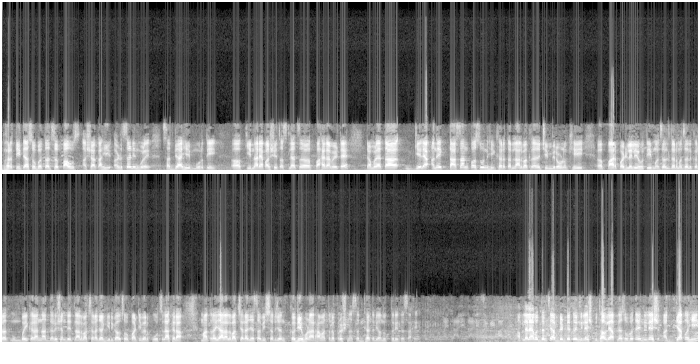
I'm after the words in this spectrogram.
भरती त्यासोबतच पाऊस अशा काही अडचणींमुळे सध्या ही मूर्ती किनाऱ्यापाशीच असल्याचं पाहायला मिळते. त्यामुळे आता गेल्या अनेक तासांपासून ही खरं तर लालबाग राजाची मिरवणूक ही पार पडलेली होती. मजल दरमजल करत मुंबईकरांना दर्शन देत लालबागचा राजा गिरगाव चौपाटीवर पोहोचला खरा. मात्र या लालबागच्या राजाचं विसर्जन कधी होणार हा मात्र प्रश्न सध्या तरी अनुत्तरितच आहे. आपल्याला याबद्दलचे अपडेट देतोय निलेश बुधावले आपल्यासोबत आहे. निलेश अद्यापही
